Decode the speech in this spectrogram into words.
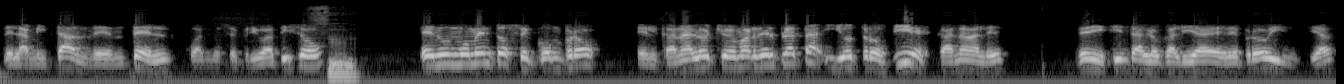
de la mitad de Entel, cuando se privatizó, en un momento se compró el Canal 8 de Mar del Plata y otros 10 canales de distintas localidades de provincias,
